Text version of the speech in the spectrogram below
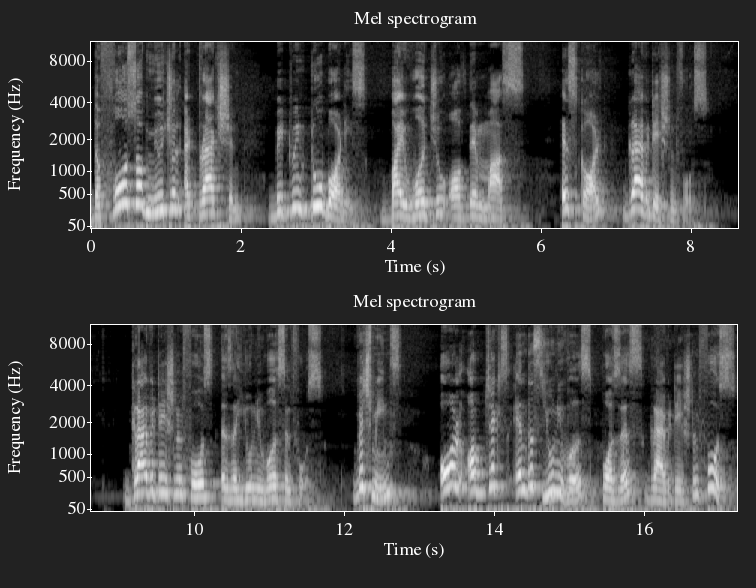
The force of mutual attraction between two bodies by virtue of their mass is called gravitational force. Gravitational force is a universal force, which means all objects in this universe possess gravitational force.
